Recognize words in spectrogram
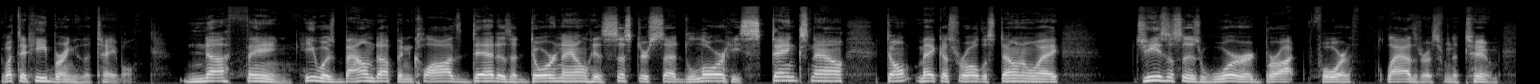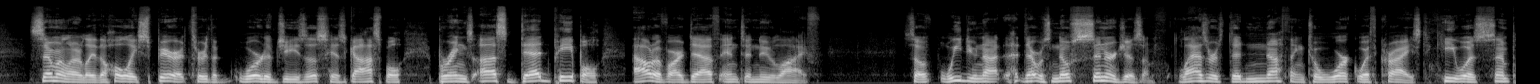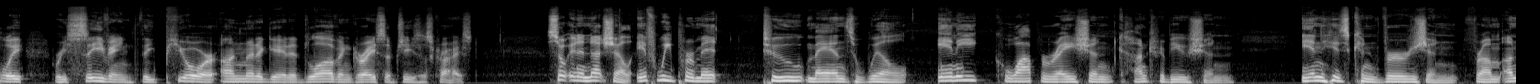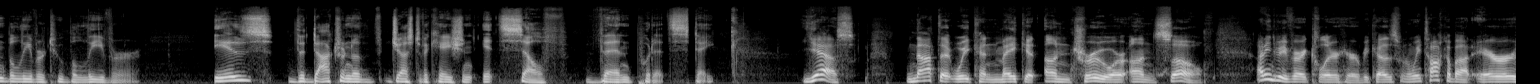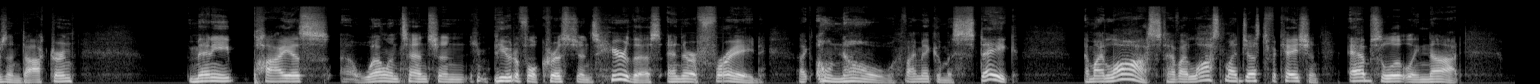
What did he bring to the table? Nothing. He was bound up in cloths, dead as a doornail. His sister said, Lord, he stinks now. Don't make us roll the stone away. Jesus' word brought forth Lazarus from the tomb. Similarly, the Holy Spirit, through the word of Jesus, his gospel, brings us dead people out of our death into new life. So we do not, there was no synergism. Lazarus did nothing to work with Christ. He was simply receiving the pure, unmitigated love and grace of Jesus Christ. So, in a nutshell, if we permit to man's will any cooperation, contribution in his conversion from unbeliever to believer, is the doctrine of justification itself then put at stake? Yes. Not that we can make it untrue or unso. I need to be very clear here because when we talk about errors in doctrine, many pious, uh, well intentioned, beautiful Christians hear this and they're afraid like, oh no, if I make a mistake, am I lost? Have I lost my justification? Absolutely not.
